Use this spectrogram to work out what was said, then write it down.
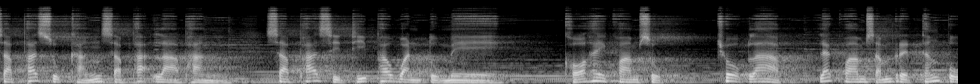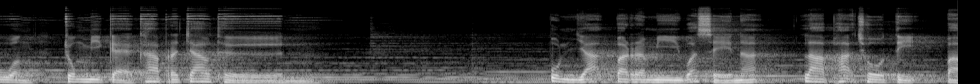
สัพพสุขขังสัพพลาพัง สัพพสิทธิพวันตุเม ขอให้ความสุข โชคลาภและความสำเร็จทั้งปวง จงมีแก่ข้าพระเจ้าเถิดปุญญปรมีวเสนะลาภโชติปา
